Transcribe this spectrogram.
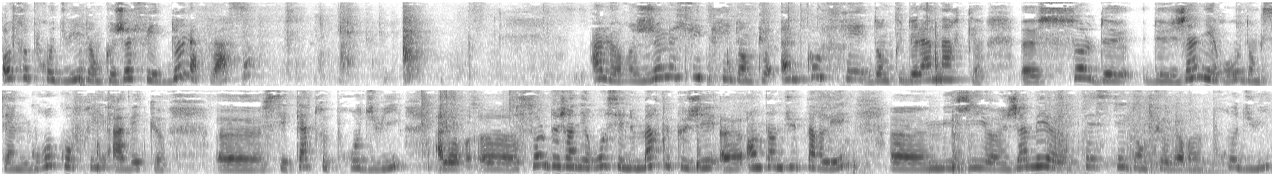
autre produit, donc je fais de la place. Alors, je me suis pris donc un coffret donc de la marque euh, Sol de, Janeiro. Donc, c'est un gros coffret avec euh, ces quatre produits. Alors, euh, Sol de Janeiro, c'est une marque que j'ai entendu parler, mais j'ai jamais testé donc leurs produits.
